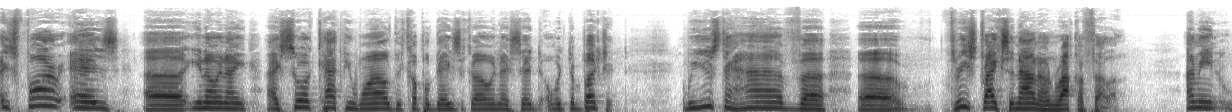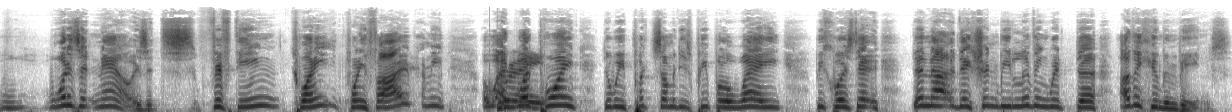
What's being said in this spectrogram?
as far as uh, you know, and I, I saw Kathy Wylde a couple days ago, and I said, oh, with the budget, we used to have uh, uh, three strikes and out on Rockefeller. I mean, what is it now? Is it 15, 20, 25? I mean, at right. what point do we put some of these people away because they they're not they shouldn't be living with uh, other human beings?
